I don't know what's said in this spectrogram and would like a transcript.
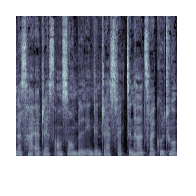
Hören das HR Jazz Ensemble in den Jazz Facts in H2 Kultur.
